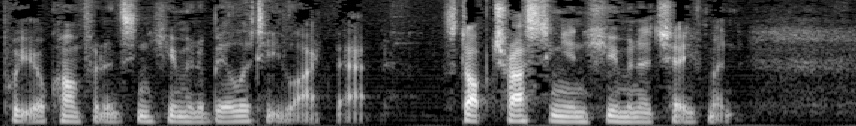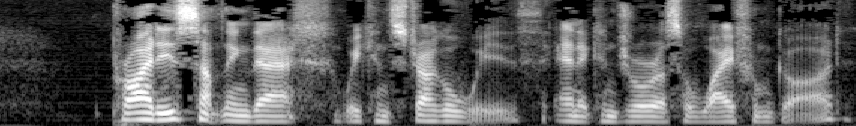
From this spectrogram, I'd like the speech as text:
put your confidence in human ability like that. Stop trusting in human achievement. Pride is something that we can struggle with and it can draw us away from God.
